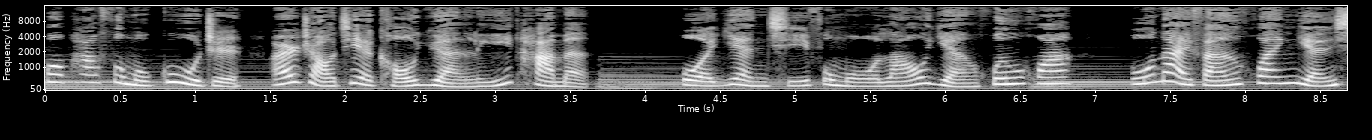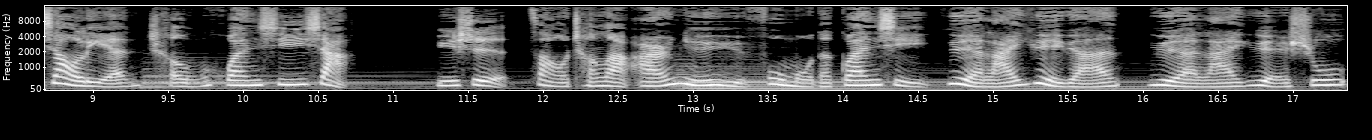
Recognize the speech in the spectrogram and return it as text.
或怕父母固执，而找借口远离他们；或厌其父母老眼昏花，不耐烦欢颜笑脸，承欢膝下，于是造成了儿女与父母的关系越来越远，越来越疏。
